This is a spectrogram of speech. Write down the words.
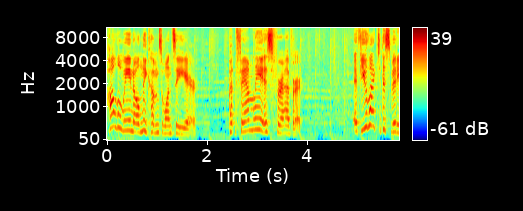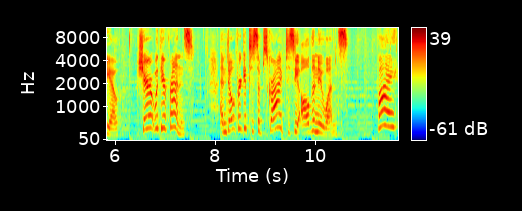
Halloween only comes once a year, but family is forever. If you liked this video, share it with your friends. And don't forget to subscribe to see all the new ones. Bye!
